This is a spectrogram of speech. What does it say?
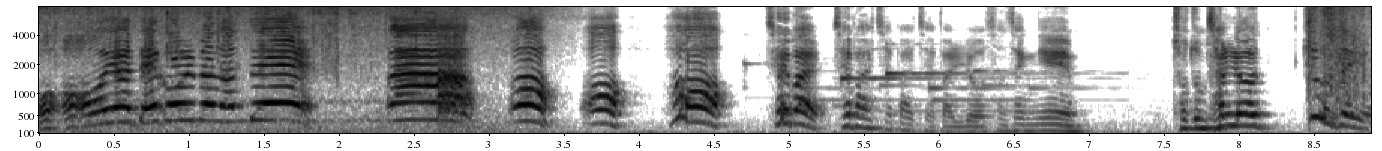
어어야 어, 내가 얼면 안 돼 아! 어! 어! 어! 제발 제발 제발 제발요 선생님 저 좀 살려주세요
